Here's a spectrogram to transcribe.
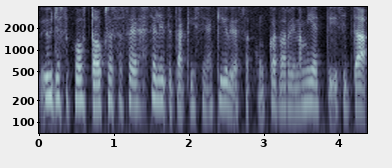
yhdessä kohtauksessa se selitetäänkin siinä kirjassa, kun Katariina miettii sitä.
